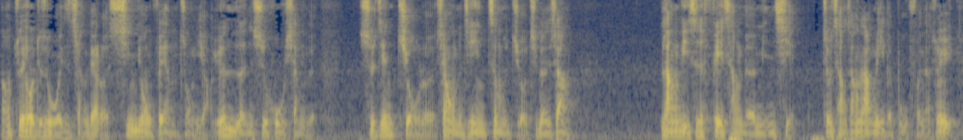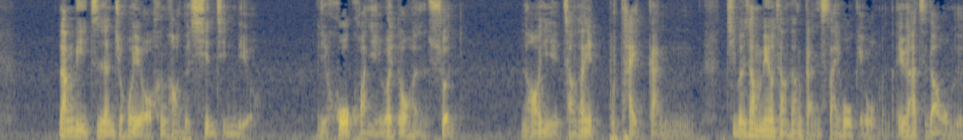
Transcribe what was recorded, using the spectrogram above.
然后最后就是我一直强调了，信用非常重要，因为人是互相的。时间久了，像我们经营这么久，基本上让利是非常的明显，就厂商让利的部分呢、啊，所以。让利自然就会有很好的现金流，而且货款也会都很顺，然后也厂商也不太敢，基本上没有厂商敢塞货给我们，因为他知道我们的，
